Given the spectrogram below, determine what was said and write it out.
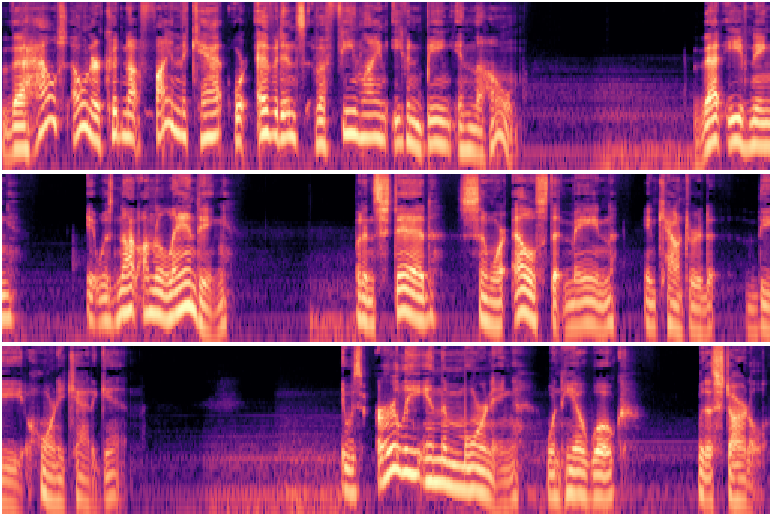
the house owner could not find the cat or evidence of a feline even being in the home. That evening, it was not on the landing, but instead somewhere else that Maine encountered the horny cat again. It was early in the morning when he awoke with a startle.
